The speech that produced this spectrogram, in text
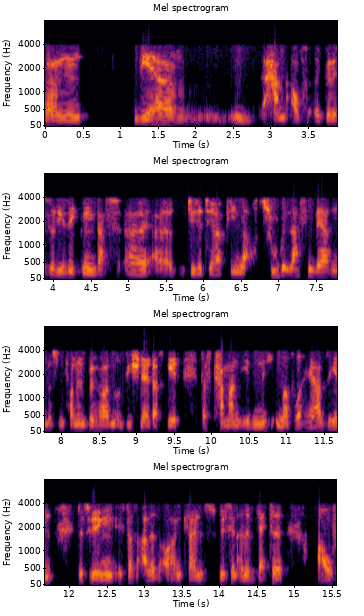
Ähm, wir haben auch gewisse Risiken, dass äh, diese Therapien ja auch zugelassen werden müssen von den Behörden und wie schnell das geht, das kann man eben nicht immer vorhersehen. Deswegen ist das alles auch ein kleines bisschen eine Wette auf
